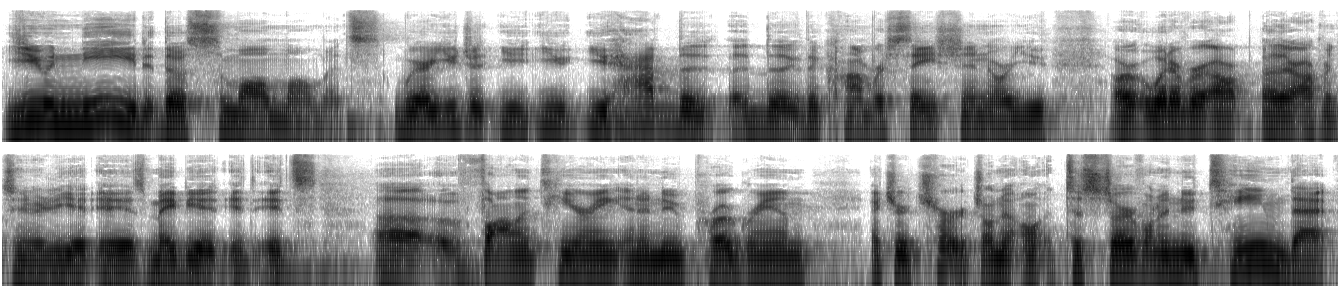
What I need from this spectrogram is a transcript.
You need those small moments where you just you, you, you have the, the, the conversation or you or whatever other opportunity it is. Maybe it, it, it's uh, volunteering in a new program at your church on, a, to serve on a new team that,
